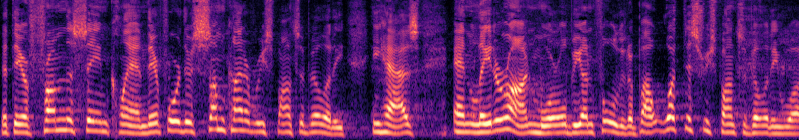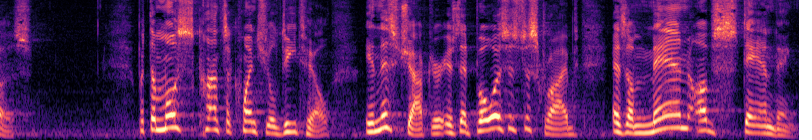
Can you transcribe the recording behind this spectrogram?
that they are from the same clan. Therefore, there's some kind of responsibility he has. And later on, more will be unfolded about what this responsibility was. But the most consequential detail in this chapter is that Boaz is described as a man of standing.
